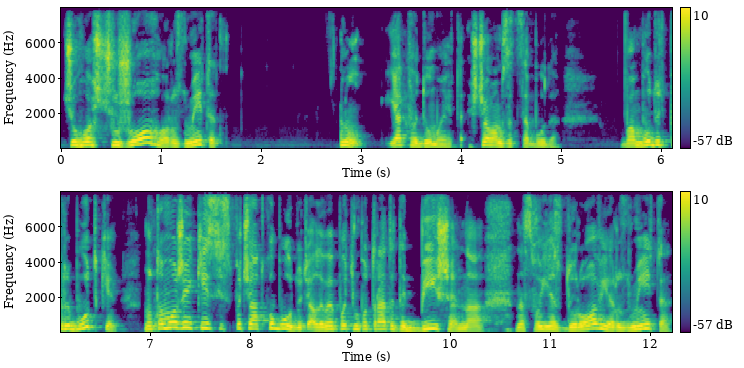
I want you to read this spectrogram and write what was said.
чогось чужого, розумієте? Ну, як ви думаєте, що вам за це буде? Вам будуть прибутки? Ну, то може якісь спочатку будуть, але ви потім потратите більше на, на своє здоров'я, розумієте?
